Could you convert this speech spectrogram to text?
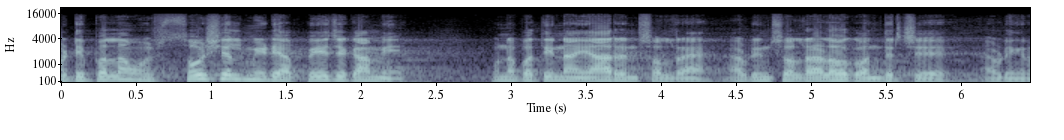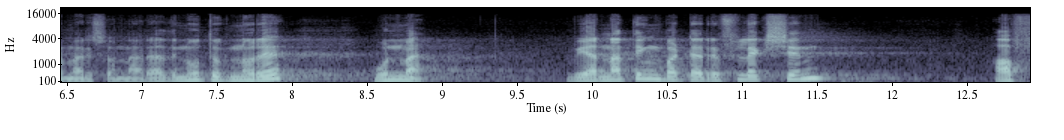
பட் இப்போல்லாம் உன் சோஷியல் மீடியா பேஜை காமி உன்னை பற்றி நான் யாருன்னு சொல்கிறேன் அப்படின்னு சொல்கிற அளவுக்கு வந்துருச்சு அப்படிங்கிற மாதிரி சொன்னார். அது நூற்றுக்கு நூறு உண்மை. We are nothing but a reflection of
